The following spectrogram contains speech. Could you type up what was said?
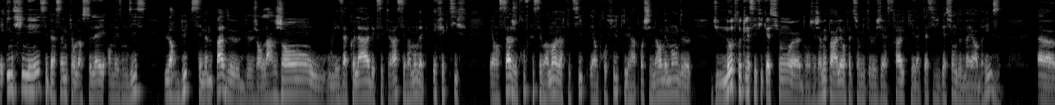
Et in fine, ces personnes qui ont leur soleil en maison 10, leur but, c'est même pas de, genre l'argent ou, les accolades, etc. C'est vraiment d'être effectif. Et en ça, je trouve que c'est vraiment un archétype et un profil qui les rapproche énormément de d'une autre classification euh, dont j'ai jamais parlé en fait sur mythologie astrale, qui est la classification de Meyer-Briggs. Euh,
